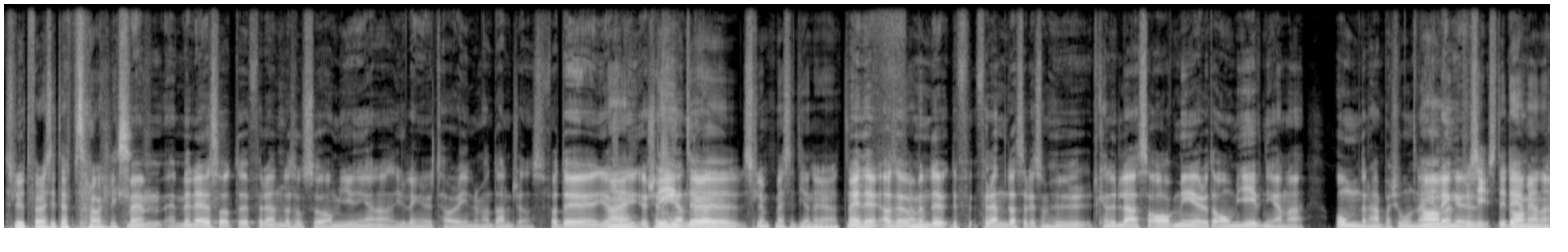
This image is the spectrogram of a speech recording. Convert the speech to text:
slutföra sitt uppdrag liksom. Men, men är det så att det förändras också omgivningarna ju längre du tar in i de här dungeons? För att det, jag, Nej, känner, jag känner det är igen inte det slumpmässigt genererat. Nej, det, alltså, men det, det förändras det liksom hur, kan du läsa av mer utav omgivningarna om den här personen? Ja, ju men längre, precis. Det är det ja, jag menar.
